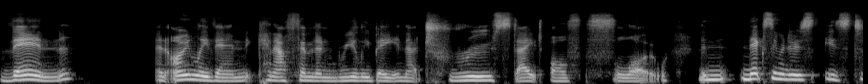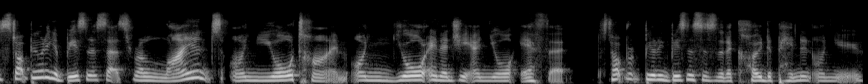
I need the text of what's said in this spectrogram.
then and only then can our feminine really be in that true state of flow. The next thing we do is, is to stop building a business that's reliant on your time, on your energy, and your effort. Stop building businesses that are codependent on you.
